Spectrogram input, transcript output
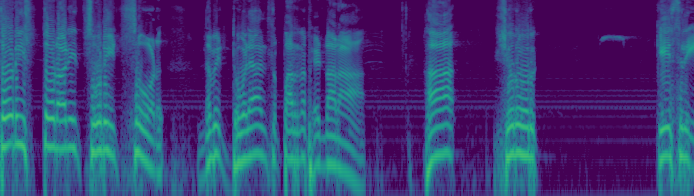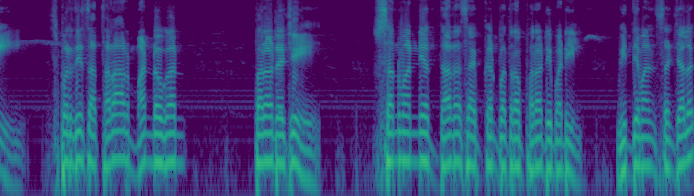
तोडीच तोड आणि चोडी चोड. नवीन डोळ्यांचं पारणं फेडणारा हा शिरूर केसरी. स्पर्धेचा थरार मांडवगण पराठ्याचे सन्मान्य दादासाहेब गणपतराव फराटे पाटील विद्यमान संचालक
